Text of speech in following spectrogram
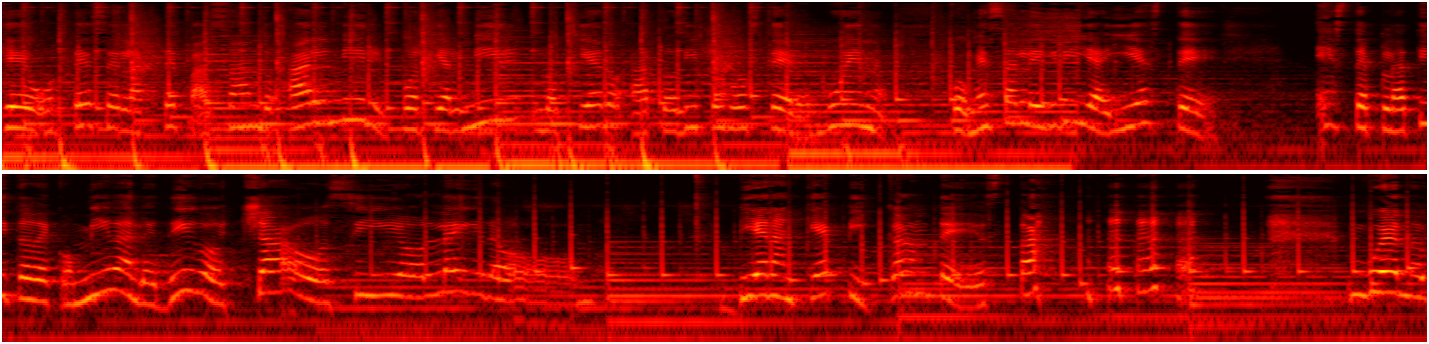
que usted se la esté pasando al mil, porque al mil lo quiero a toditos ustedes. Bueno, con esta alegría y este, este platito de comida, les digo, chao, see you later. Vieran qué picante está. Bueno,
